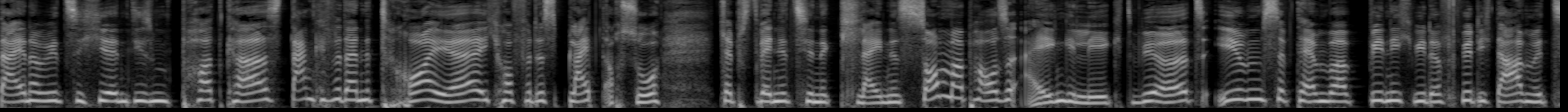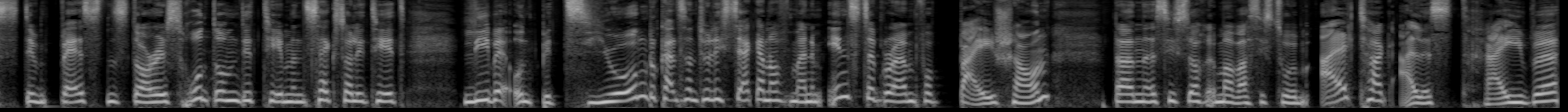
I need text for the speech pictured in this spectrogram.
deiner Witze hier in diesem Podcast. Danke für deine Treue. Ich hoffe, das bleibt auch so. Selbst wenn jetzt hier eine kleine Sommerpause eingelegt wird. Im September bin ich wieder für dich da mit den besten Stories rund um die Themen Sexualität, Liebe und Beziehung. Du kannst natürlich sehr gerne auf meinem Instagram vorbeischauen. Dann siehst du auch immer, was ich so im Alltag alles treibe.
